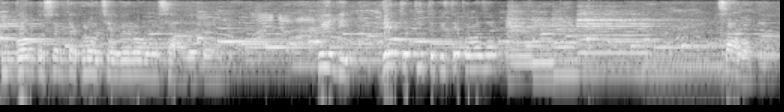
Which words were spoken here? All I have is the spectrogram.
in Borgo Santa Croce a Verona sabato. Quindi, detto tutte queste cose, sabato.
